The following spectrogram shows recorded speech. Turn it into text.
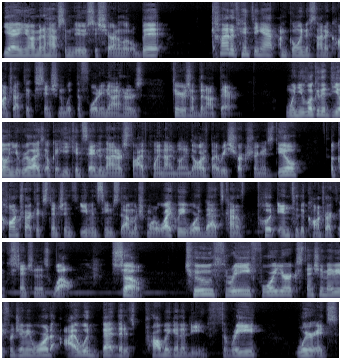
yeah, you know, I'm going to have some news to share in a little bit. Kind of hinting at, I'm going to sign a contract extension with the 49ers, figure something out there. When you look at the deal and you realize, okay, he can save the Niners $5.9 million by restructuring his deal, a contract extension even seems that much more likely where that's kind of put into the contract extension as well. So, two, three, four year extension maybe for Jimmy Ward. I would bet that it's probably going to be three, where it's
